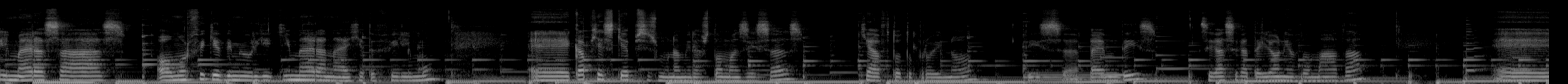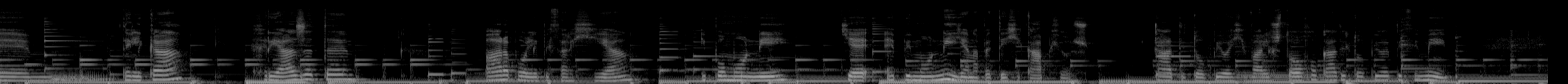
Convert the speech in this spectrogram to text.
Καλημέρα σας. Όμορφη και δημιουργική μέρα να έχετε φίλοι μου. Ε, κάποιες σκέψεις μου να μοιραστώ μαζί σας και αυτό το πρωινό της ε, Πέμπτης. Σιγά σιγά τελειώνει η εβδομάδα. Ε, τελικά χρειάζεται πάρα πολύ πειθαρχία, υπομονή και επιμονή για να πετύχει κάποιος κάτι το οποίο έχει βάλει στόχο, κάτι το οποίο επιθυμεί.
